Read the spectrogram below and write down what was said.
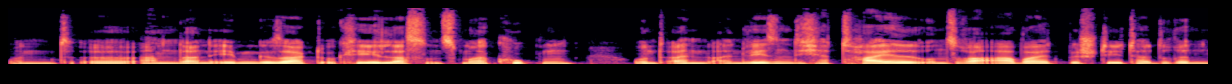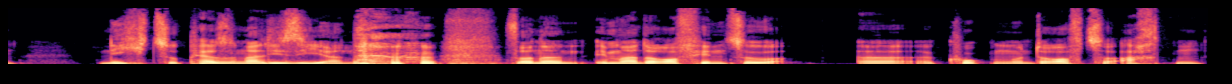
Und äh, haben dann eben gesagt, okay, lass uns mal gucken. Und ein, ein wesentlicher Teil unserer Arbeit besteht darin, nicht zu personalisieren, sondern immer darauf hinzugucken äh, und darauf zu achten,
